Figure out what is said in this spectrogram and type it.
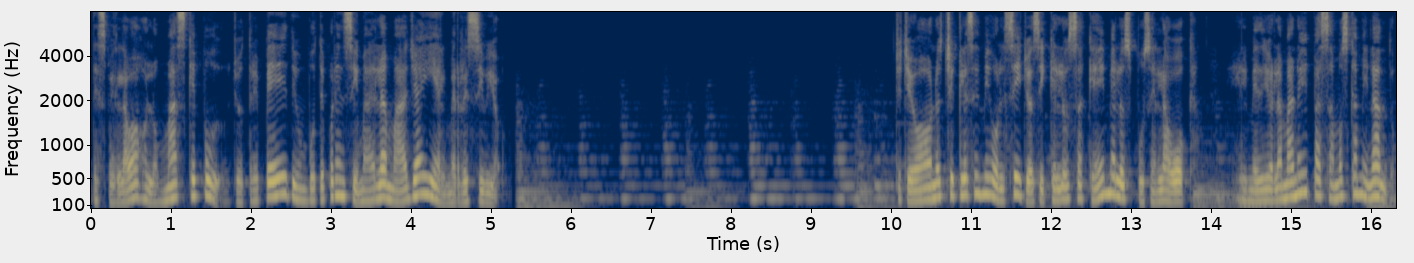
Después la bajó lo más que pudo. Yo trepé de un bote por encima de la malla y él me recibió. Yo llevaba unos chicles en mi bolsillo, así que los saqué y me los puse en la boca. Él me dio la mano y pasamos caminando.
